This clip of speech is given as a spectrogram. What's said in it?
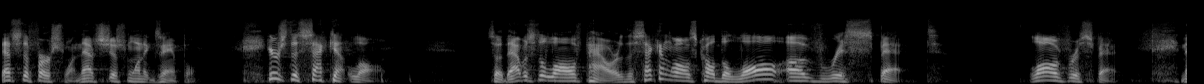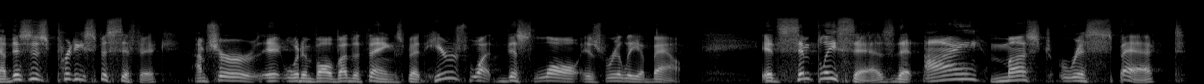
That's the first one. That's just one example. Here's the second law. So that was the law of power. The second law is called the law of respect. Law of respect. Now, this is pretty specific. I'm sure it would involve other things, but here's what this law is really about It simply says that I must respect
